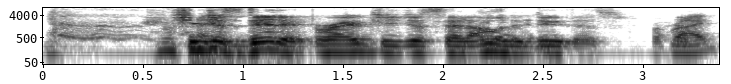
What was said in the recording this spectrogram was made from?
she just did it, right? She just said, I'm going to do this. Right? right?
